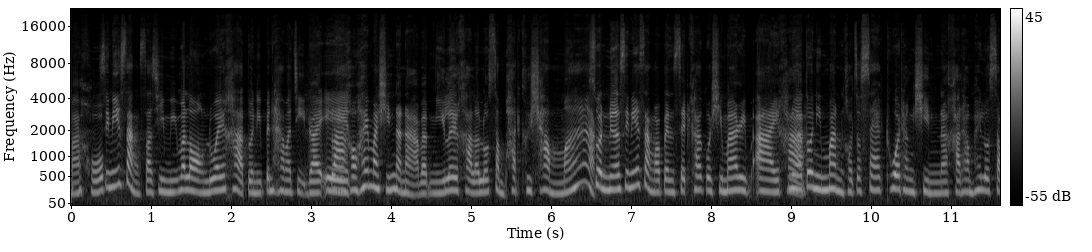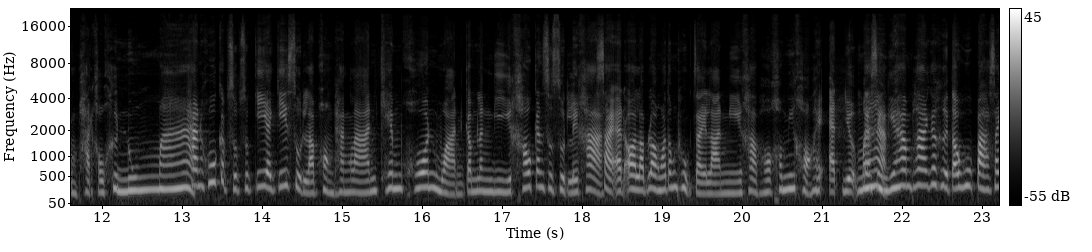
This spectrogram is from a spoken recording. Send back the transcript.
มาครบซินี่สั่งซาชิมิมาลองด้วยค่ะ ตัวนี้เป็นฮามาจิไรเอปลาเขาให้มาชิ้นหนาๆแบบนี้เลยค่ะ แล้วรสสัมผัสคือฉ่ำมาก ส่วนเนื้อซินี่สั่งมาเป็นเซตคาโกชิมาริบอายค่ะ เนื้อตัวนี้มันเขาจะแทรกทั่วทั้งชิ้นนะคะทำให้รสสัมผัสเขาคือนุ่มมาก ทานคู่กับซุปซุกี้ยากิสูตรลับของทางร้าน เข้มข้นหวานกำลังดีเข้ากันสุดๆเลยค่ะ สายแอดออนรับรองว่าต้องถูกใจร้านนี้ค่ะ เพราะเขามีของให้แอดเยอะมาก แต่สิ่งที่ห้ามพลาดก็คือเต้าหู้ปลาไส้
